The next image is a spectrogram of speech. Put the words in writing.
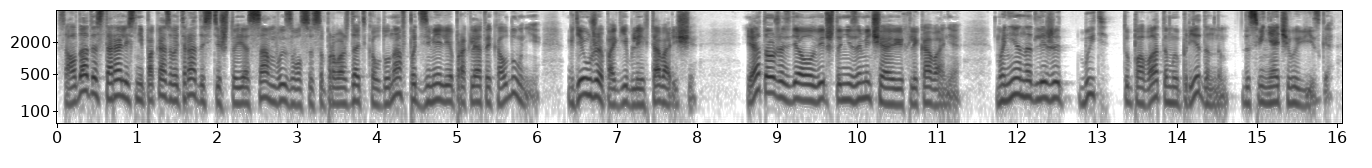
Солдаты старались не показывать радости, что я сам вызвался сопровождать колдуна в подземелье проклятой колдуньи, где уже погибли их товарищи. Я тоже сделал вид, что не замечаю их ликования. Мне надлежит быть туповатым и преданным до свинячьего визга. —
